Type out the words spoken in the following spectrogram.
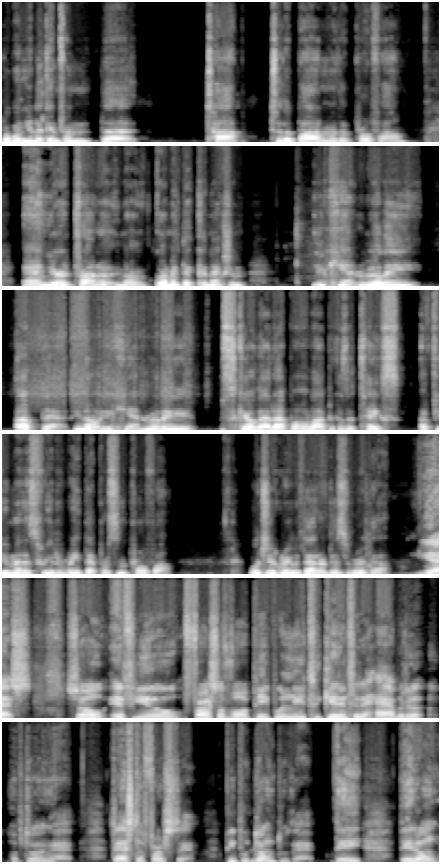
But when you're looking from the top to the bottom of the profile and you're trying to you know go and make that connection you can't really up that you know you can't really scale that up a whole lot because it takes a few minutes for you to read that person's profile would you agree with that or disagree with that Yes. So if you first of all, people need to get into the habit of, of doing that. That's the first thing. People don't do that. They they don't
